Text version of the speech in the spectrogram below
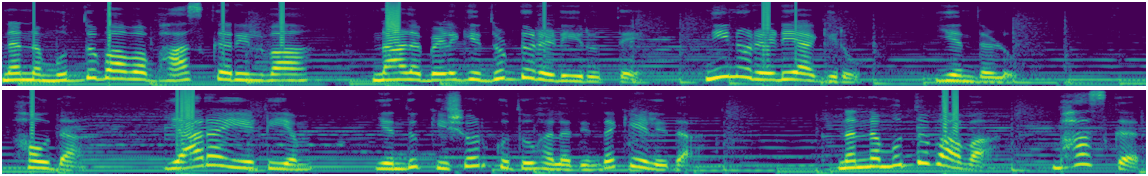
ನನ್ನ ಮುದ್ದು ಬಾವ ಭಾಸ್ಕರ್ ಇಲ್ವಾ? ನಾಳೆ ಬೆಳಗ್ಗೆ ದುಡ್ಡು ರೆಡಿ ಇರುತ್ತೆ. ನೀನು ರೆಡಿಯಾಗಿರು ಎಂದಳು. ಹೌದಾ? ಯಾರ ಎಟಿಎಂ ಎಂದು ಕಿಶೋರ್ ಕುತೂಹಲದಿಂದ ಕೇಳಿದ. ನನ್ನ ಮುದ್ದು ಬಾವ ಭಾಸ್ಕರ್.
